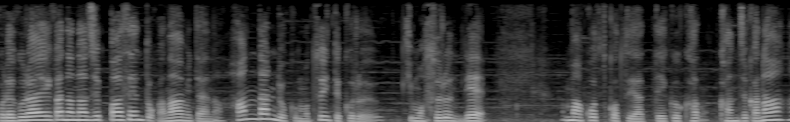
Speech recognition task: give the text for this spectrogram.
これぐらいが70%かなみたいな判断力もついてくる気もするんでまあコツコツやっていく感じかな。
